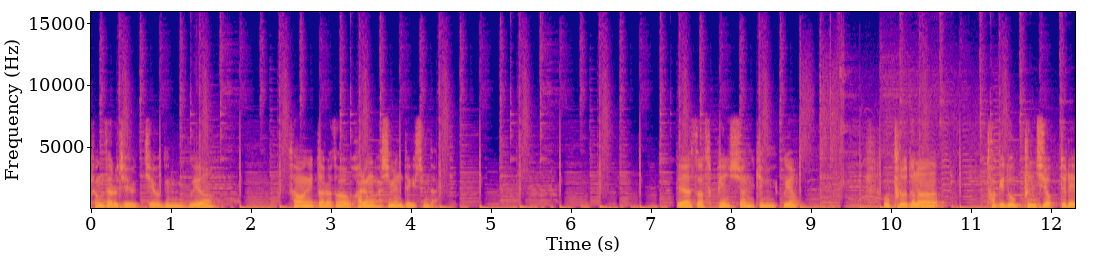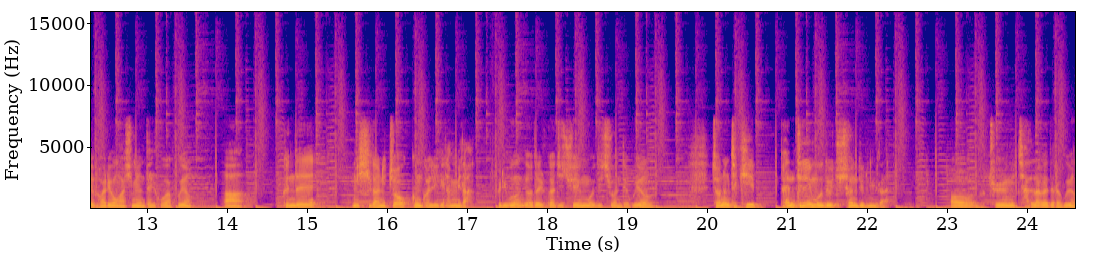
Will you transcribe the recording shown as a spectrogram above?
경사로 제어, 제어 기능이고요. 상황에 따라서 활용하시면 되겠습니다. 에어 서스펜션 기능 있고요. 오프로드나 턱이 높은 지역들에 활용하시면 될 것 같고요. 아, 근데 시간이 조금 걸리긴 합니다. 그리고 8가지 주행 모드 지원되고요. 저는 특히 벤틀리 모드 추천드립니다. 어우, 조용히 잘 나가더라고요.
